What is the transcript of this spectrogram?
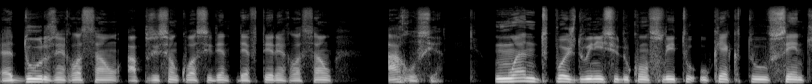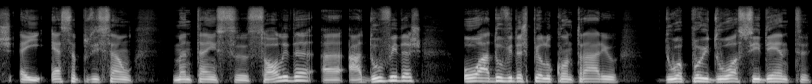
uh, duros em relação à posição que o Ocidente deve ter em relação à Rússia. Um ano depois do início do conflito, o que é que tu sentes aí? Essa posição mantém-se sólida? Há, há dúvidas? Ou há dúvidas, pelo contrário, do apoio do Ocidente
